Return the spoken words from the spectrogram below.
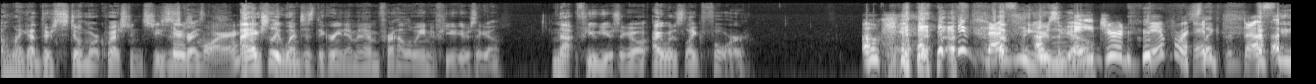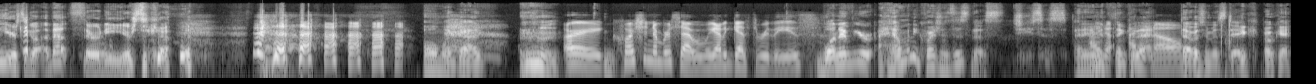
Oh my god, there's still more questions. Jesus There's Christ! more. I actually went as the green M&M for Halloween a few years ago. Not a few years ago. I was like four. okay, that's few years ago. major difference. Like a few years ago, about thirty years ago. oh my god! All right, question number seven. We got to get through these. One of your how many questions is this? Jesus, I didn't I even think of I don't that. know. That was a mistake. Okay.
